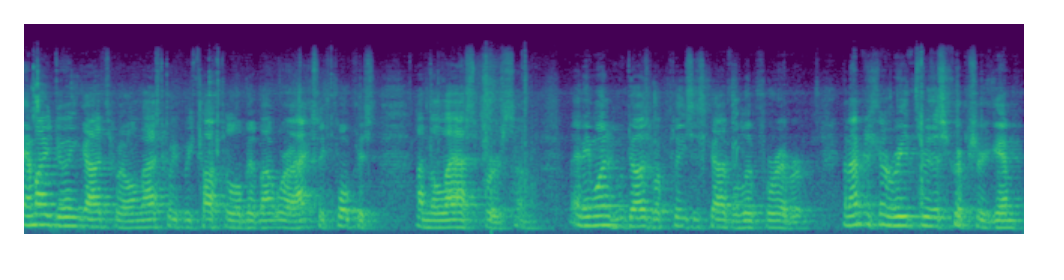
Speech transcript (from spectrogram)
am I doing God's will? And last week we talked a little bit about where I actually focused on the last verse. Um, Anyone who does what pleases God will live forever. And I'm just going to read through the scripture again.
